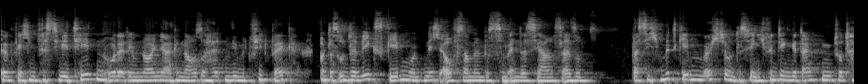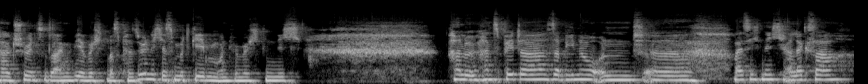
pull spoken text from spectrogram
irgendwelchen Festivitäten oder dem neuen Jahr genauso halten wie mit Feedback und das unterwegs geben und nicht aufsammeln bis zum Ende des Jahres? Also was ich mitgeben möchte und deswegen, ich finde den Gedanken total schön zu sagen, wir möchten was Persönliches mitgeben und wir möchten nicht Hallo Hans-Peter, Sabine und äh, weiß ich nicht, Alexa.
